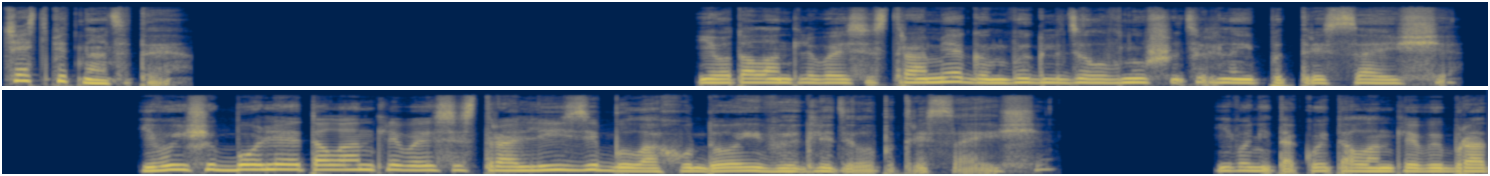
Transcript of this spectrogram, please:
Часть 15. Его талантливая сестра Меган выглядела внушительно и потрясающе. Его еще более талантливая сестра Лизи была худой и выглядела потрясающе. Его не такой талантливый брат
